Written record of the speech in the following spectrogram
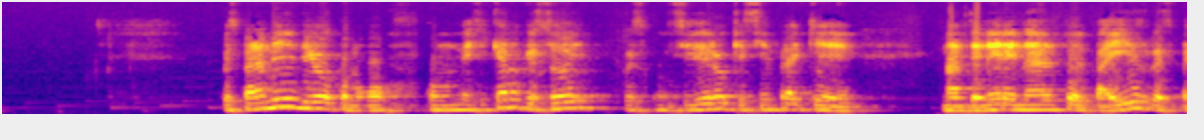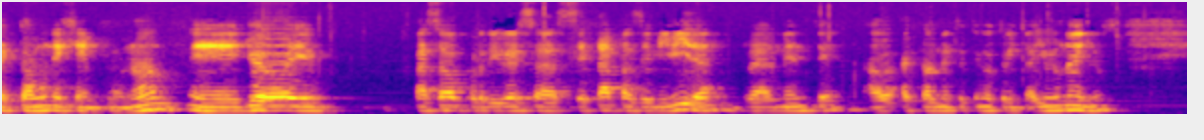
Pues para mí, digo, como, como mexicano que soy, pues considero que siempre hay que mantener en alto el país respecto a un ejemplo, ¿no? Eh, yo he pasado por diversas etapas de mi vida, realmente, actualmente tengo 31 años.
